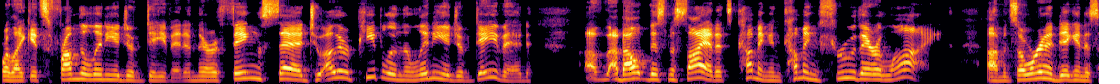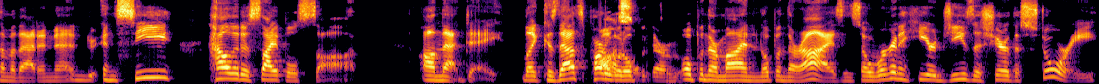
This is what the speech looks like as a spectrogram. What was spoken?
where like it's from the lineage of David and there are things said to other people in the lineage of David about this Messiah that's coming and coming through their line. Um, and so we're going to dig into some of that and, and and see how the disciples saw on that day. Like, because that's part of what opened their opened their mind and opened their eyes. And so we're going to hear Jesus share the story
